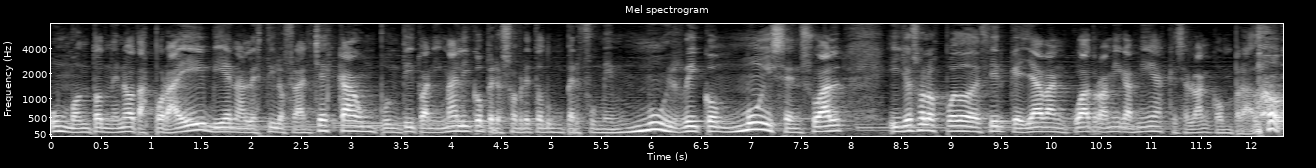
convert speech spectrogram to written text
un montón de notas por ahí, bien al estilo Francesca, un puntito animálico, pero sobre todo un perfume muy rico, muy sensual y yo solo os puedo decir que ya van cuatro amigas mías que se lo han comprado.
